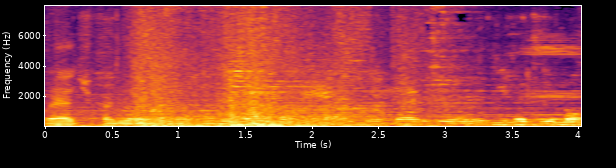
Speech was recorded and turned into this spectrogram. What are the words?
我也去感觉了。你的寂寞。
